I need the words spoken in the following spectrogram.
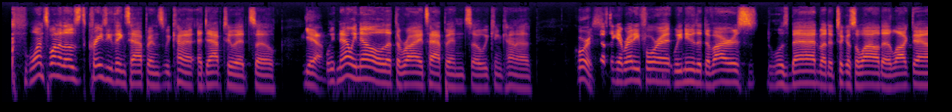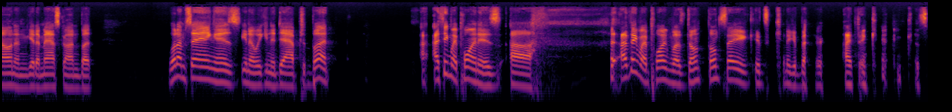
once one of those crazy things happens, we kind of adapt to it. So Yeah. we, now we know that the riots happened, so we can kind of Of course. have to get ready for it. We knew that the virus was bad, but it took us a while to lock down and get a mask on. But what I'm saying is, you know, we can adapt. But I, I think my point is, uh, I think my point was don't don't say it's gonna get better. I think 'Cause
